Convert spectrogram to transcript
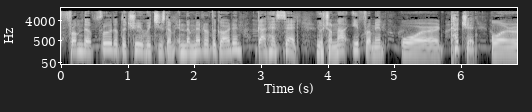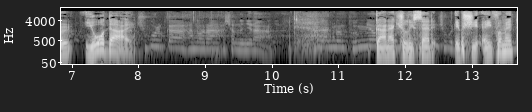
from the fruit of the tree which is in the middle of the garden, God has said, You shall not eat from it or touch it, or you will die. God actually said if she ate from it,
